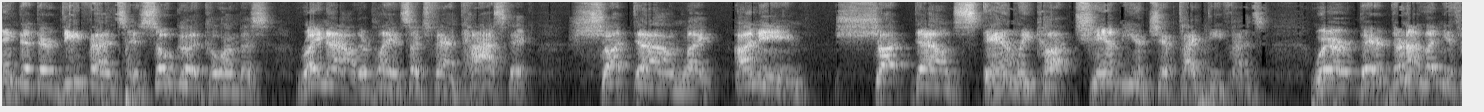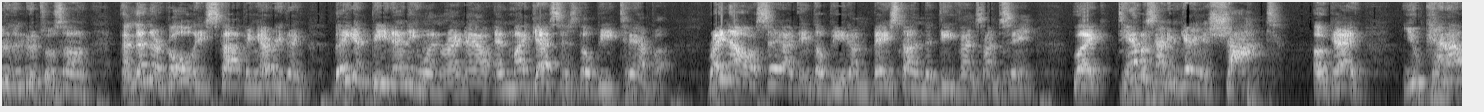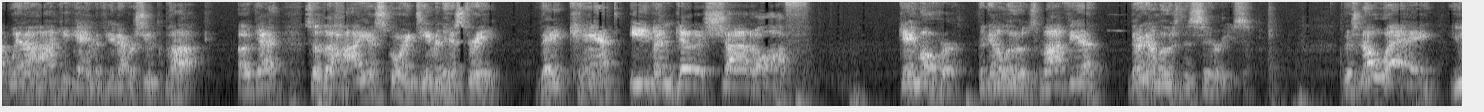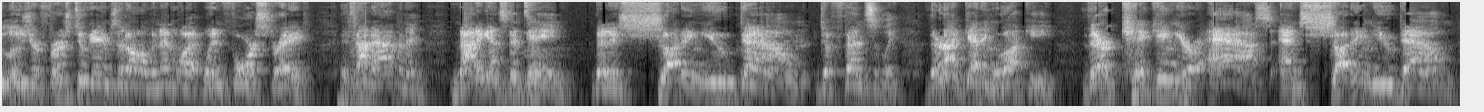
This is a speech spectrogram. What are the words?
think that their defense is so good, Columbus. Right now, they're playing such fantastic, shut down, like, I mean, shut down Stanley Cup championship type defense where they're they're not letting you through the neutral zone, and then their goalie's stopping everything. They can beat anyone right now, and my guess is they'll beat Tampa. Right now, I'll say I think they'll beat them based on the defense I'm seeing. Like Tampa's not even getting a shot. Okay, you cannot win a hockey game if you never shoot the puck. Okay, so the highest scoring team in history, they can't even get a shot off. Game over. They're gonna lose. Mafia, they're gonna lose the series. There's no way you lose your first two games at home and then what, win four straight? It's not happening. Not against a team that is shutting you down defensively. They're not getting lucky. They're kicking your ass and shutting you down.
